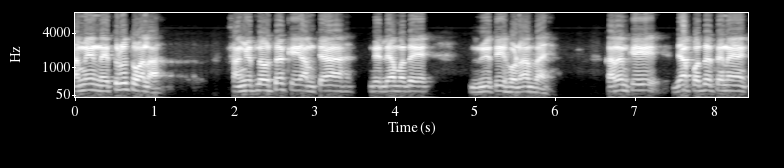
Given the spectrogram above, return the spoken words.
आम्ही नेतृत्वाला सांगितलं होतं की आमच्या जिल्ह्यामध्ये युती होणार नाही. कारण की ज्या पद्धतीने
